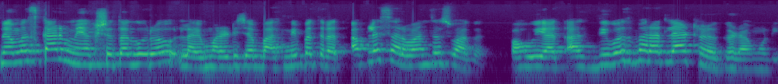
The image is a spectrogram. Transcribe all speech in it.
नमस्कार मी अक्षता गुरव लाईव्ह मराठीच्या बातमीपत्रात आपल्या सर्वांचं स्वागत. पाहूयात आज दिवसभरातल्या ठळक घडामोडी.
